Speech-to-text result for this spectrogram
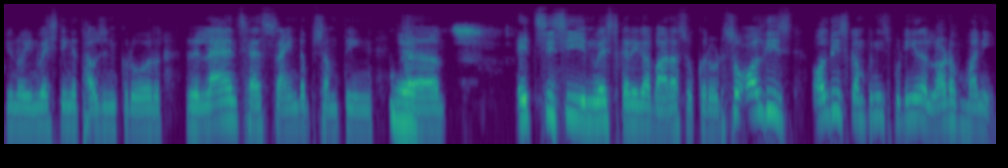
you know, investing a thousand crore. Reliance has signed up something. Yeah. Uh, HCC invest करेगा 1200 crore so all these all these companies putting in a lot of money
